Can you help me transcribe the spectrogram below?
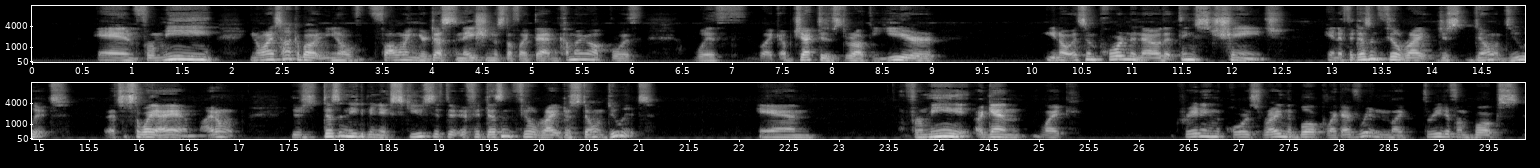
And for me, you know, when I talk about, you know, following your destination and stuff like that and coming up with, with like objectives throughout the year, you know, it's important to know that things change. And if it doesn't feel right, just don't do it. That's just the way I am. I don't, there doesn't need to be an excuse. If, if it doesn't feel right, just don't do it. And for me, again, like creating the course, writing the book, like I've written like three different books.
